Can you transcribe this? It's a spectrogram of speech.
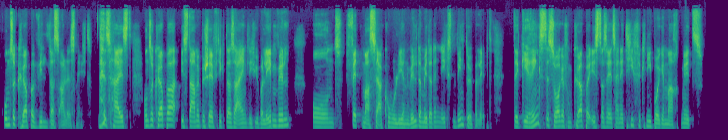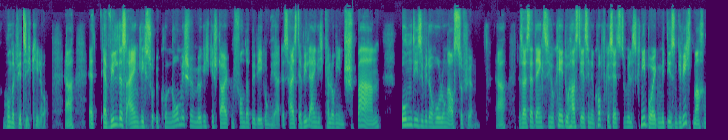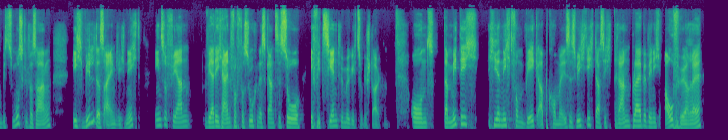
unser Körper will das alles nicht. Das heißt, unser Körper ist damit beschäftigt, dass er eigentlich überleben will und Fettmasse akkumulieren will, damit er den nächsten Winter überlebt. Die geringste Sorge vom Körper ist, dass er jetzt eine tiefe Kniebeuge macht mit 140 Kilo. Ja, er, er will das eigentlich so ökonomisch wie möglich gestalten von der Bewegung her. Das heißt, er will eigentlich Kalorien sparen, um diese Wiederholung auszuführen. Ja, das heißt, er denkt sich, okay, du hast dir jetzt in den Kopf gesetzt, du willst Kniebeugen mit diesem Gewicht machen bis zum Muskelversagen. Ich will das eigentlich nicht. Insofern werde ich einfach versuchen, das Ganze so effizient wie möglich zu gestalten. Und damit ich hier nicht vom Weg abkomme, ist es wichtig, dass ich dranbleibe, wenn ich aufhöre,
